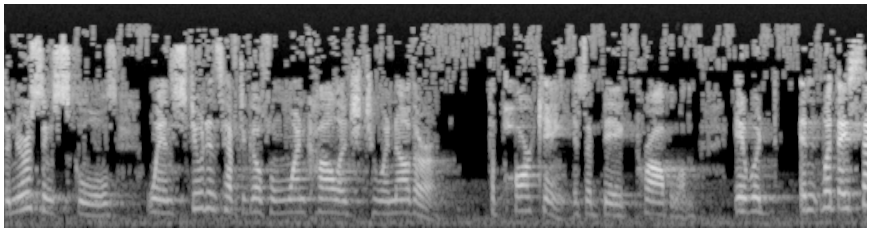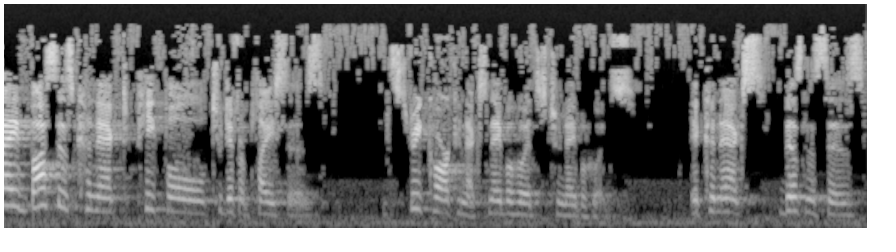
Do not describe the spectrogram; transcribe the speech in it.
the nursing schools. When students have to go from one college to another, the parking is a big problem. It would, and what they say, buses connect people to different places. Streetcar connects neighborhoods to neighborhoods. It connects businesses.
